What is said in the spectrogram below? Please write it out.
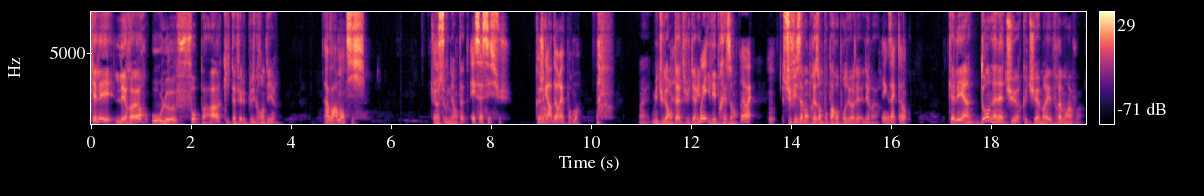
Quelle est l'erreur ou le faux pas qui t'a fait le plus grandir? Avoir menti. Tu as un souvenir en tête? Et ça, c'est su. Que je Ah. garderai pour moi. Ouais. Mais tu l'as en tête, je veux dire, il, Oui. il est présent. Ouais, ouais, Suffisamment présent pour pas reproduire l'e- l'erreur. exactement. Quel est un don de la nature que tu aimerais vraiment avoir?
